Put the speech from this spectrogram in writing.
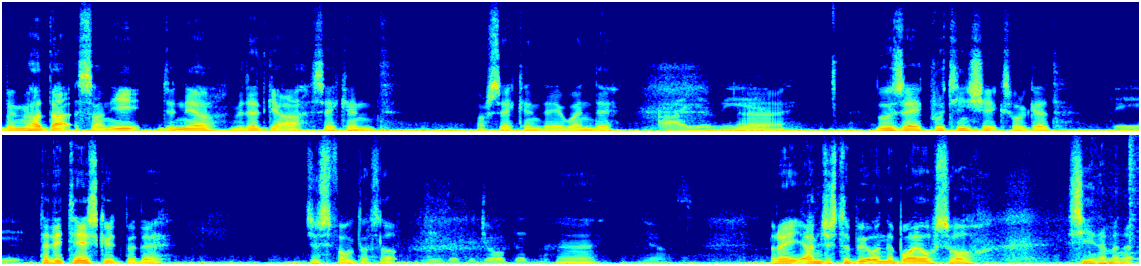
when we had that to eat down there, we did get a second, or second uh, wind eh? Aye, yeah, we. Um, Those uh, protein shakes were good. The Did they taste good, but they just filled us up. They did the job, didn't they? Uh, Yeah. right, I'm just about on the boil, so see you in a minute.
